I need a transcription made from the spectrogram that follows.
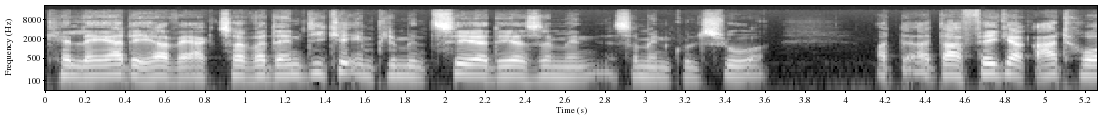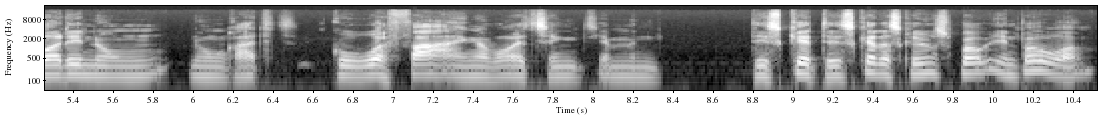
kan lære det her værktøj, hvordan de kan implementere det her som en, som en kultur. Og der, der fik jeg ret hurtigt nogle, nogle ret gode erfaringer, hvor jeg tænkte, jamen, det skal, det skal der skrives bog, en bog om.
